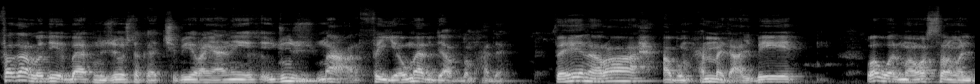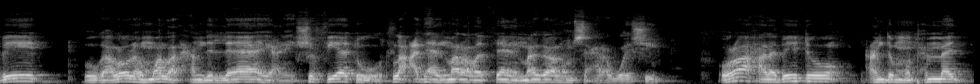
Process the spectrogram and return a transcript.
فقال له دير بالك من زوجتك الكبيرة يعني يجوز ما أعرف فيا وما بدي أظلم حدا. فهنا راح أبو محمد على البيت. وأول ما وصلهم البيت وقالوا لهم والله الحمد لله يعني شفيت وطلع عندها المرض الثاني ما قال لهم سحر أول شي وراح على بيته عند أم محمد.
